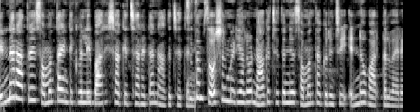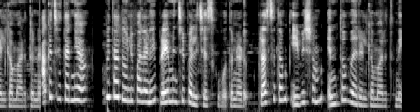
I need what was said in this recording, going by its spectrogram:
నిన్న రాత్రి సమంత ఇంటికి వెళ్ళి భారీ షాక్ ఇచ్చారట నాగ చైతన్య. సోషల్ మీడియాలో నాగ చైతన్య సమంత గురించి ఎన్నో వార్తలు వైరల్గా మారుతున్నాయి. నాగ చైతన్య కవిత ధూళిపాలని ప్రేమించి పెళ్ళి చేసుకుపోతున్నాడు. ప్రస్తుతం ఈ విషయం ఎంతో వైరల్గా మారుతుంది.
